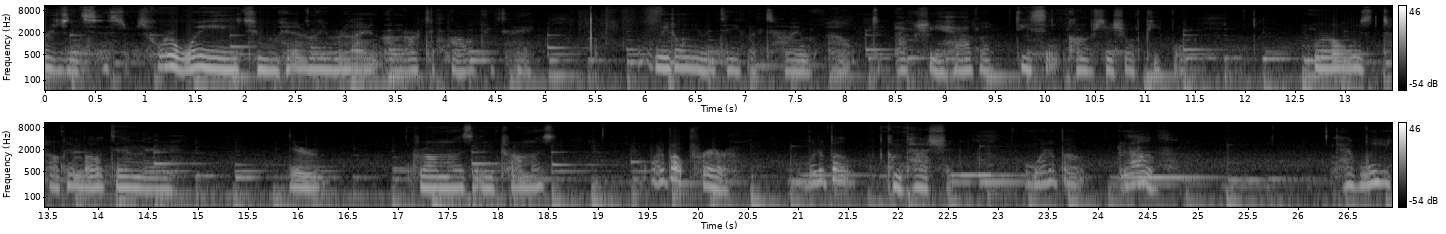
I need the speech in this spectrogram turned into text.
brothers and sisters, we're way too heavily reliant on our technology today. We don't even take a time out to actually have a decent conversation with people. We're always talking about them and their dramas and traumas. What about prayer? What about compassion? What about love? Have we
